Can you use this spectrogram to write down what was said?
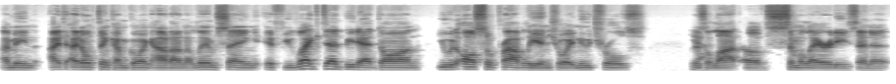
I mean, I, I don't think I'm going out on a limb saying if you like Deadbeat at Dawn, you would also probably enjoy Neutrals. There's Yeah. a lot of similarities in it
